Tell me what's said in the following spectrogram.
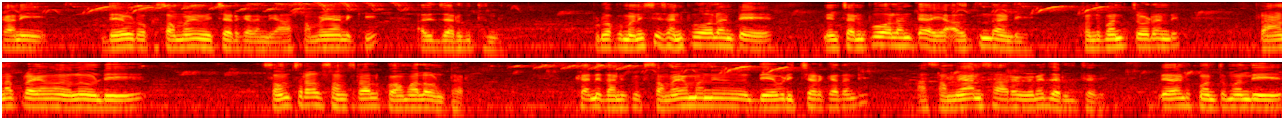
కానీ దేవుడు ఒక సమయం ఇచ్చాడు కదండి. ఆ సమయానికి అది జరుగుతుంది. ఇప్పుడు ఒక మనిషి చనిపోవాలంటే నేను చనిపోవాలంటే అవుతుందండి కొంతమంది చూడండి ప్రాణప్రయంలో ఉండి సంవత్సరాలు సంవత్సరాలు కోమాలో ఉంటారు. కానీ దానికి ఒక సమయం అని దేవుడు ఇచ్చాడు కదండి ఆ సమయానుసారంగానే జరుగుతుంది. లేదంటే కొంతమంది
